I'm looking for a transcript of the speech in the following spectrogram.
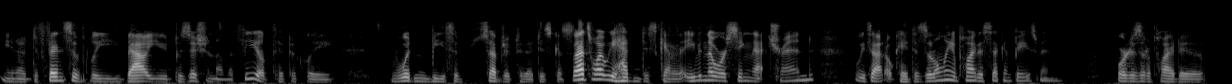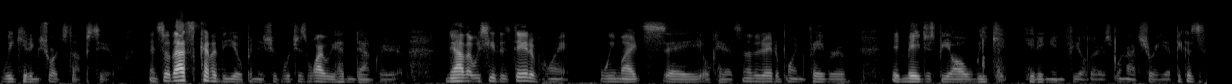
you know, defensively valued position on the field typically wouldn't be sub- subject to that discount. So that's why we hadn't discounted it. Even though we're seeing that trend, we thought, okay, does it only apply to second baseman or does it apply to weak hitting shortstops too? And so that's kind of the open issue, which is why we hadn't downgraded it. Now that we see this data point, we might say, okay, it's another data point in favor of it may just be all weak hitting infielders. We're not sure yet because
